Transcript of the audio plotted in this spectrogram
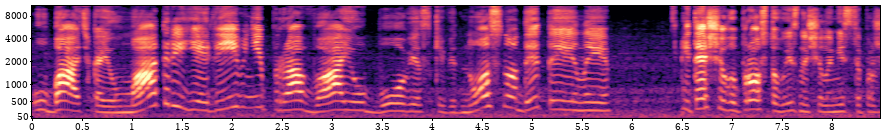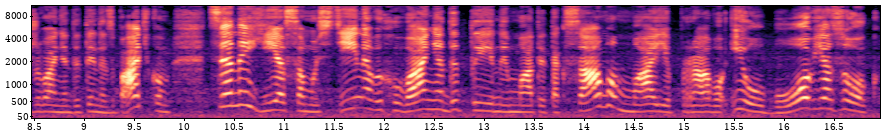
у батька і у матері є рівні права і обов'язки відносно дитини. І те, що ви просто визначили місце проживання дитини з батьком, це не є самостійне виховання дитини. Мати так само має право і обов'язок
